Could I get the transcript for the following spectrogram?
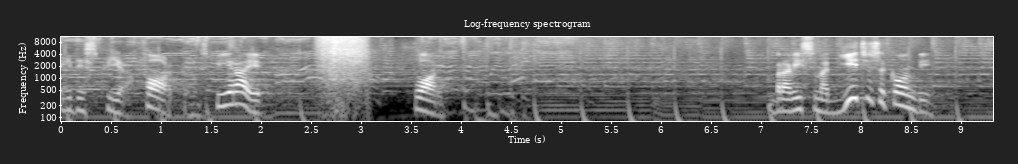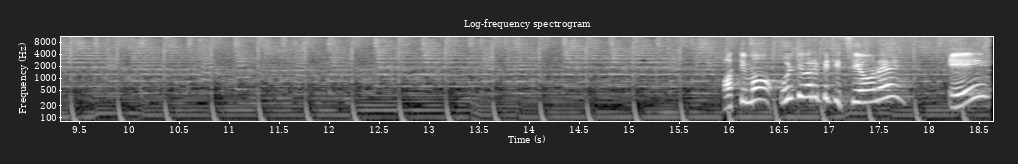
Ed espira, forte, espira e fuori. Bravissima, 10 secondi. Ottimo, ultima ripetizione e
